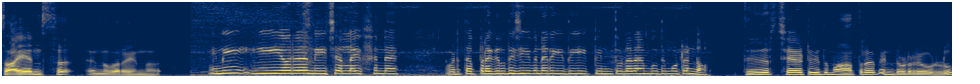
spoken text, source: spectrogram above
സയൻസ് എന്ന് പറയുന്നത്. ഇനി ഈ ഒരു നേച്ചർ ലൈഫിന്റെ ഇവിടുത്തെ പ്രകൃതി ജീവന രീതി പിന്തുടരാൻ ബുദ്ധിമുട്ടുണ്ടോ? തീർച്ചയായിട്ടും ഇത് മാത്രമേ പിന്തുടരുള്ളൂ.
